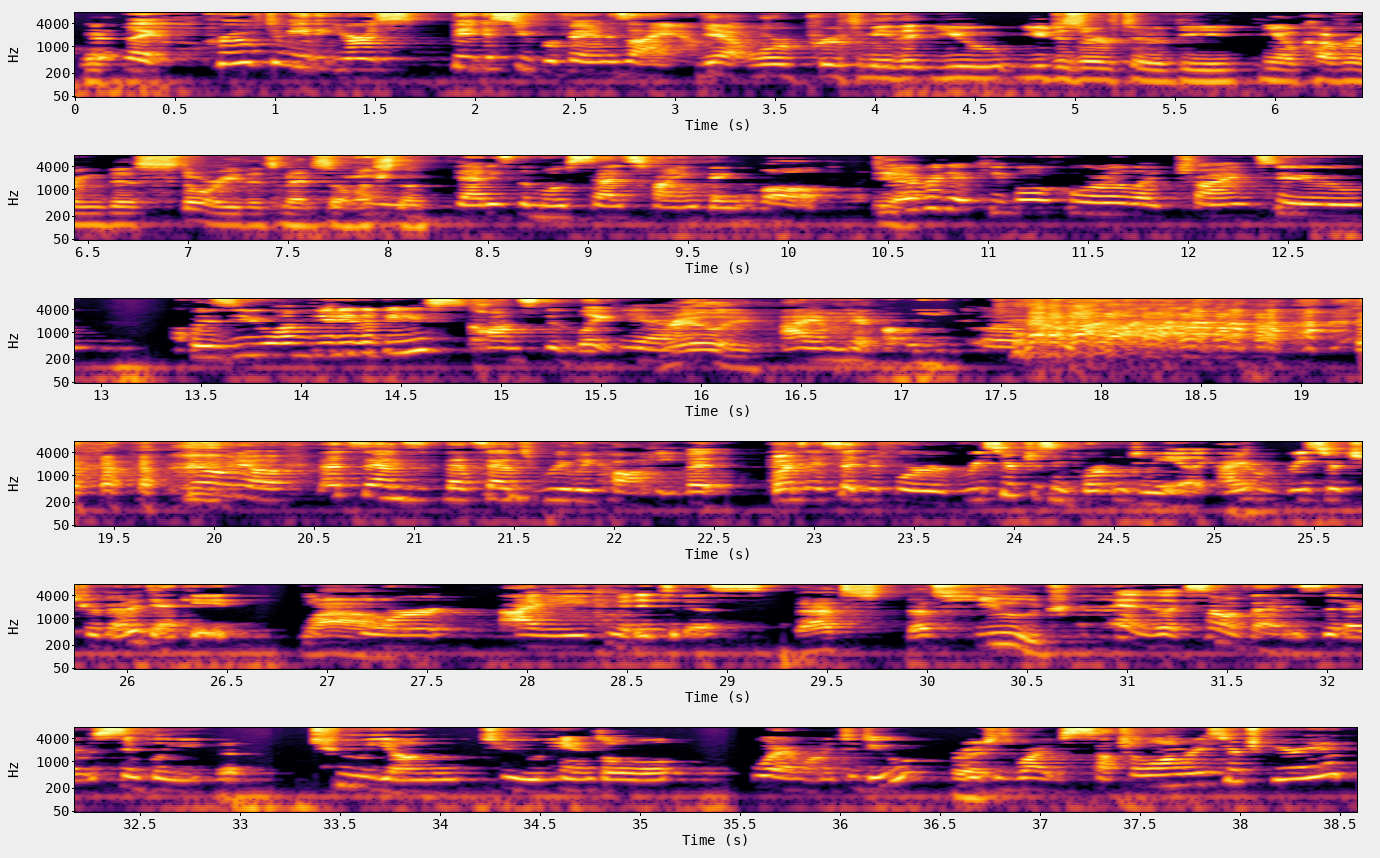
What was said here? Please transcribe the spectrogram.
Yeah. Like, prove to me that you're as big a super fan as I am. Yeah, or prove to me that you you deserve to be you know covering this story that's meant so much to them. That is the most satisfying thing of all. Do you ever get people who are like trying to quiz you on Beauty and the Beast? Constantly, Yeah. Really? I am their queen. Um, no, no, that sounds that sounds really cocky. But, But- as I said before, research is important to me. Like I researched for about a decade Wow. before I committed to this, that's that's huge. and like some of that is that I was simply too young to handle what I wanted to do, Right. which is why it was such a long research period.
